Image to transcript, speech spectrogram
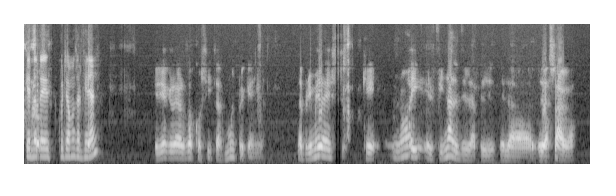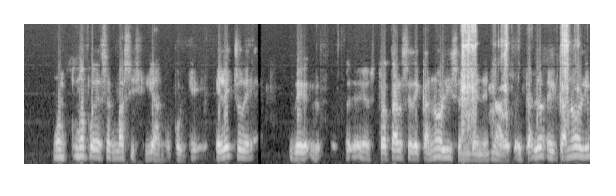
¿Que no te escuchamos al final? Quería agregar dos cositas muy pequeñas. La primera es que no hay el final de la, peli- de la, de la saga, no, puede ser más siciliano, porque el hecho de, de, tratarse de canolis envenenados, el, el canoli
